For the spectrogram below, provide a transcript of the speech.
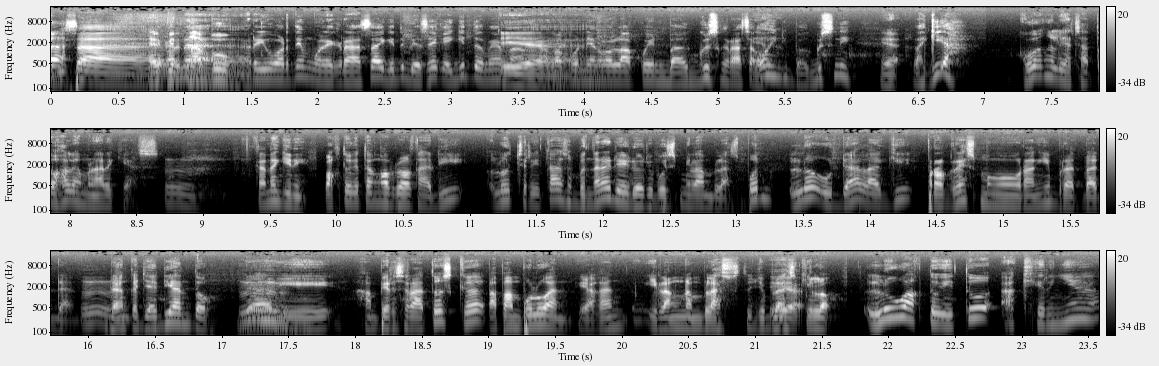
bisa. Habit Karena nabung. rewardnya mulai kerasa gitu biasanya kayak gitu memang. Iya. Apa pun yang lo lakuin bagus ngerasa Iya. oh ini bagus nih. Iya. Lagi ah. Gue ngelihat satu hal yang menarik ya. Hmm. Karena gini, waktu kita ngobrol tadi, lu cerita sebenarnya dari 2019 pun lu udah lagi progres mengurangi berat badan. Hmm. Dan kejadian tuh dari hampir 100 ke 80-an, ya kan? Hilang 16 17 Iya. kilo. Lu waktu itu akhirnya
